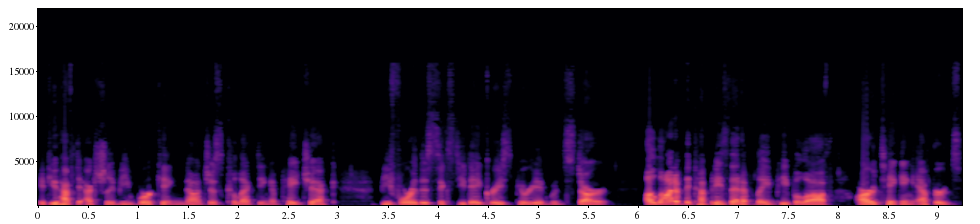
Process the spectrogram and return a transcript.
If you have to actually be working, not just collecting a paycheck before the 60 day grace period would start. A lot of the companies that have laid people off are taking efforts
